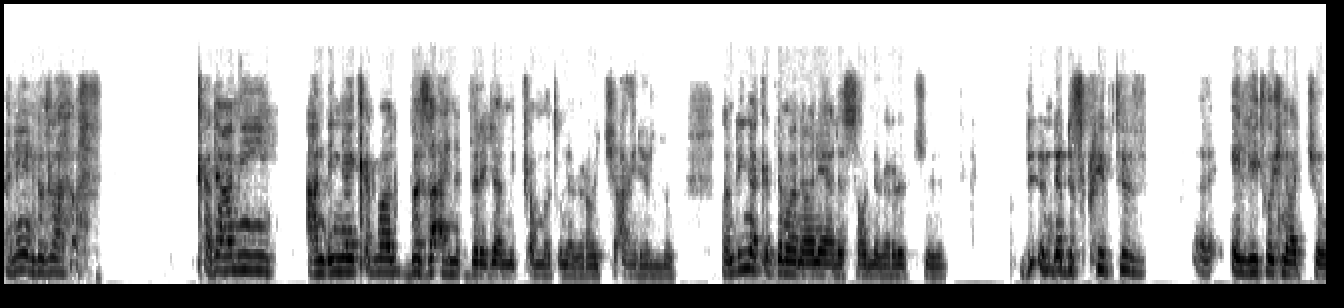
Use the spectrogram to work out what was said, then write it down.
እኔ እንደዛ ቀዳሚ አንደኛው ይቀድማል። በዛ አይነት ደረጃ የሚቀመጡ ነገሮች አይደሉም። አንደኛ ቅድም አናንያ ያነሳውን ነገሮች እንደ descriptive elite ኦች ናቸው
